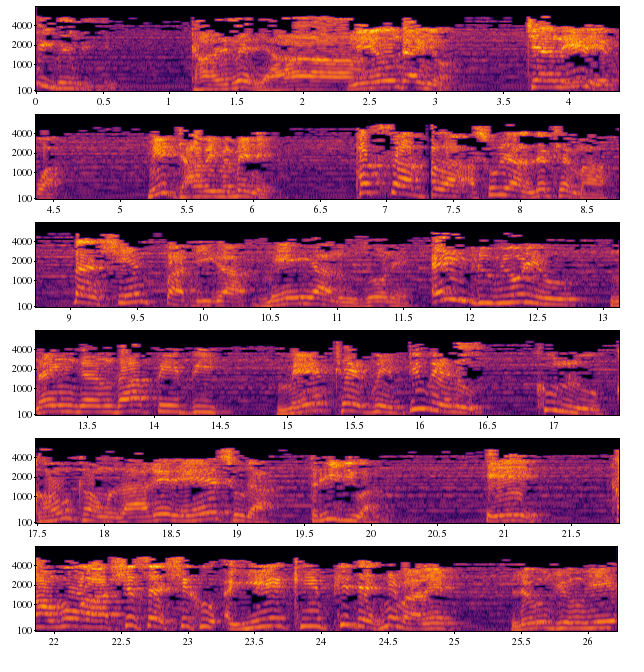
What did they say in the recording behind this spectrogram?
ထိပဲလေ ဒါပေမဲ့ဗျာနေအောင်တိုင်းရောကြံသေးတယ်ကွာမင်း ဒါပဲမမဲ့နဲ့ဖတ်စာဖလာအစိုးရလက်ထက်မှာ တန်ရှင်းပါတီကမဲရလို့ဇောနေအဲ့ဒီလူမျိုးတွေကိုနိုင်ငံသားပေးပြီးမဲထည့်ခွင့်ပြုခဲ့လို့ခုလိုခေါင်းထောင်လာခဲ့တယ်ဆိုတာသတိပြုရမယ်အေး1988ခုအရေးအခင်းဖြစ်တဲ့နှစ်မှာလဲလုံခြုံရေး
